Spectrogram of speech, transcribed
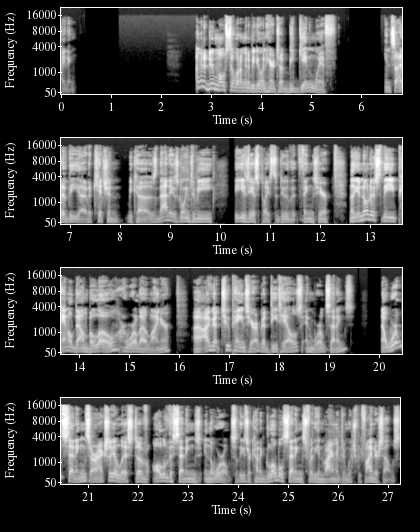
lighting. I'm going to do most of what I'm going to be doing here to begin with inside of the uh, the kitchen because that is going to be the easiest place to do the things here. Now you notice the panel down below our world outliner. Uh, I've got two panes here. I've got details and world settings. Now world settings are actually a list of all of the settings in the world. So these are kind of global settings for the environment in which we find ourselves.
